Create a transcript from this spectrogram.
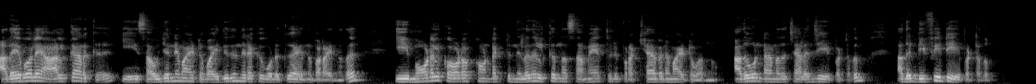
അതേപോലെ ആൾക്കാർക്ക് ഈ സൗജന്യമായിട്ട് വൈദ്യുതി നിരക്ക് കൊടുക്കുക എന്ന് പറയുന്നത് ഈ മോഡൽ കോഡ് ഓഫ് കോണ്ടക്ട് നിലനിൽക്കുന്ന സമയത്ത് ഒരു പ്രഖ്യാപനമായിട്ട് വന്നു. അതുകൊണ്ടാണ് അത് ചലഞ്ച് ചെയ്യപ്പെട്ടതും അത് ഡിഫീറ്റ് ചെയ്യപ്പെട്ടതും.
